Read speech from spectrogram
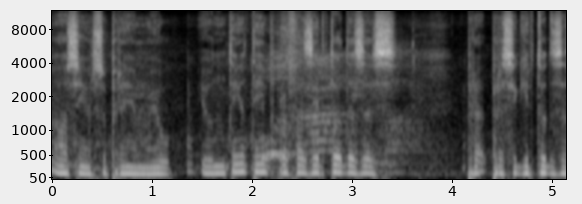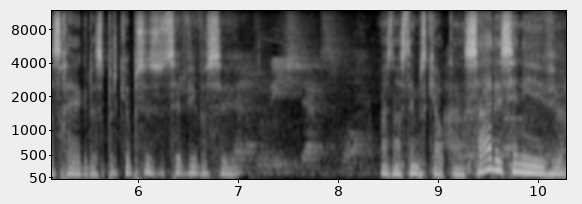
Ó oh, Senhor Supremo, eu, eu não tenho tempo para fazer todas as, para seguir todas as regras, porque eu preciso servir você. Mas nós temos que alcançar esse nível.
